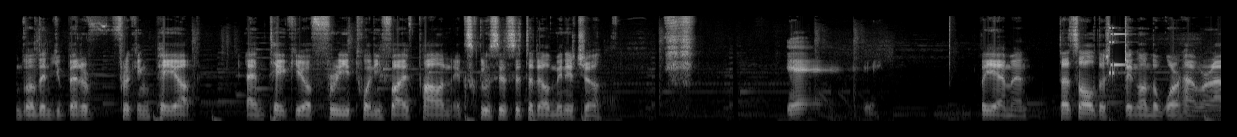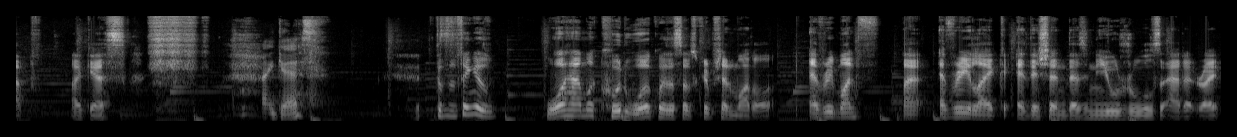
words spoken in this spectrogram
Well, then you better freaking pay up and take your free 25 pound exclusive Citadel miniature. Yay. But yeah, man, that's all the thing on the Warhammer app, I guess. I guess. Because the thing is, Warhammer could work with a subscription model every month, uh, every like edition, there's new rules added, right?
